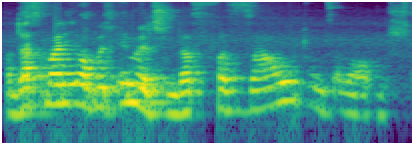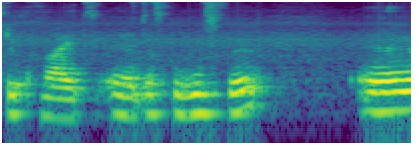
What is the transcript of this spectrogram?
Und das meine ich auch mit Image und das versaut uns aber auch ein Stück weit äh, das Berufsbild. Äh,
